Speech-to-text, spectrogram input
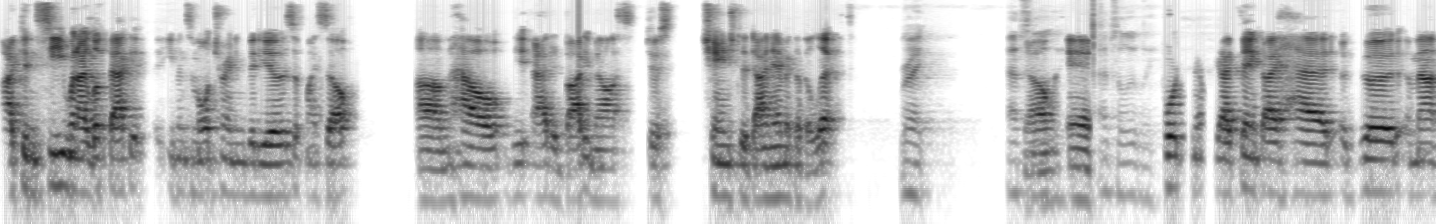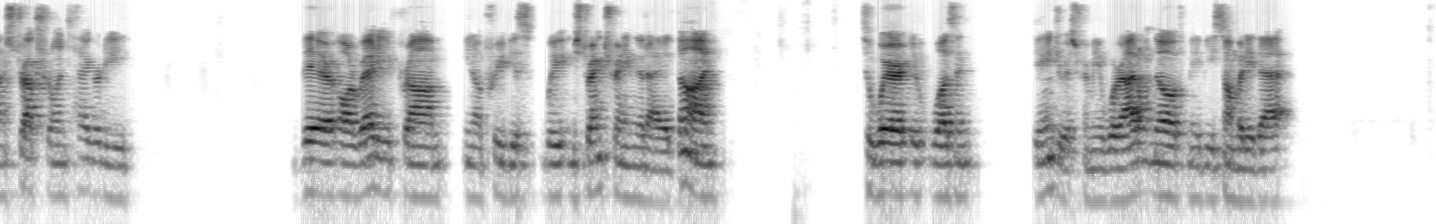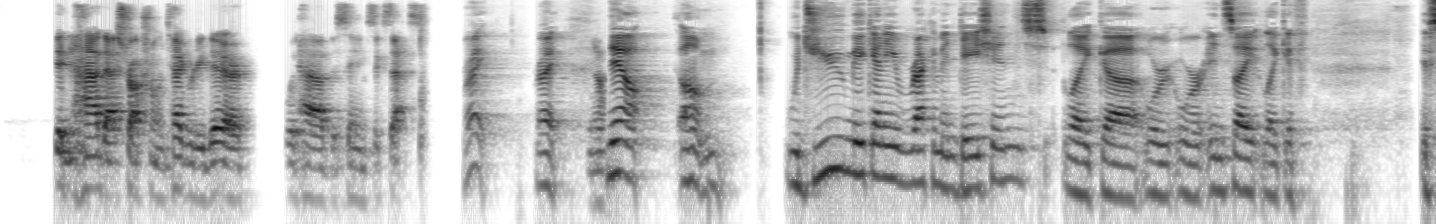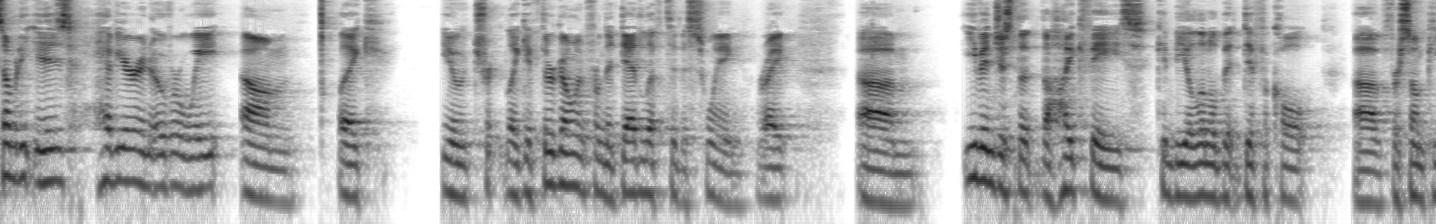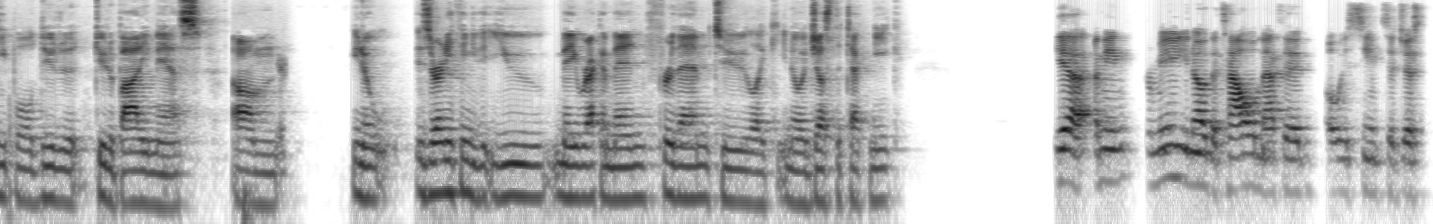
I can see when I look back at even some old training videos of myself, um, how the added body mass just changed the dynamic of the lift. Right. You know, Absolutely. and Absolutely. fortunately, I think I had a good amount of structural integrity there already from you know previous weight and strength training that I had done, to where it wasn't dangerous for me. Where I don't know if maybe somebody that didn't have that structural integrity there would have the same success. Right. Right. Yeah. Now, um, would you make any recommendations, like, uh, or or insight, like if if somebody is heavier and overweight, um, like you know, tr- like if they're going from the deadlift to the swing, right? Um, even just the the hike phase can be a little bit difficult uh, for some people due to due to body mass. Um, you know, is there anything that you may recommend for them to like you know adjust the technique? Yeah, I mean, for me, you know, the towel method always seemed to just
